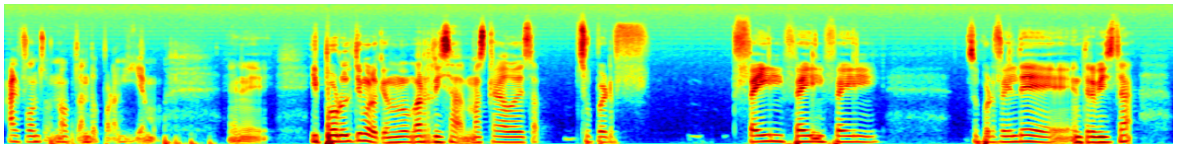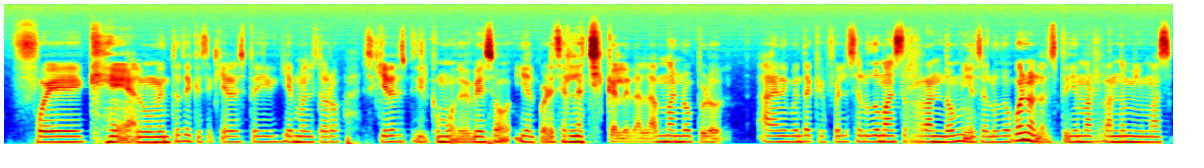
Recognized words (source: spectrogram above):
Alfonso, no tanto para Guillermo. Eh, y por último, lo que me da más risa, más cagado de esta super fail, fail, fail, super fail de entrevista fue que al momento de que se quiera despedir Guillermo del Toro, se quiere despedir como de beso y al parecer la chica le da la mano, pero hagan en cuenta que fue el saludo más random y el saludo, bueno, la despedida más random y más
